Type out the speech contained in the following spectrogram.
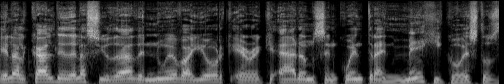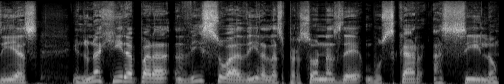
El alcalde de la ciudad de Nueva York, Eric Adams, se encuentra en México estos días en una gira para disuadir a las personas de buscar asilo.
